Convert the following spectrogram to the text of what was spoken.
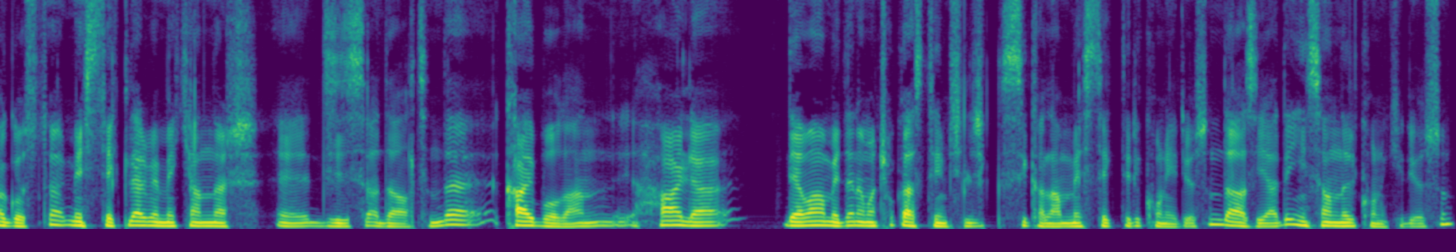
Ağustos'ta Meslekler ve Mekanlar e, dizisi adı altında kaybolan, hala devam eden ama çok az temsilcisi kalan meslekleri konu ediyorsun. Daha ziyade insanları konuk ediyorsun.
